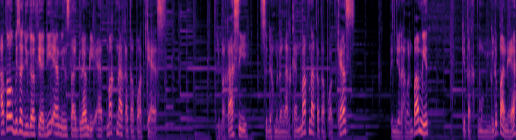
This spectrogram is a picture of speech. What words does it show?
Atau bisa juga via DM Instagram di at maknakatapodcast. Terima kasih sudah mendengarkan Makna Kata Podcast. Penjerahman pamit. Kita ketemu minggu depan ya.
